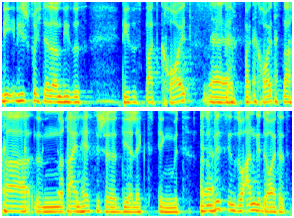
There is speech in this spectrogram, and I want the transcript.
Die, die spricht ja dann dieses, dieses Bad Kreuz, Ja, ja. Bad Kreuznacher ähm, rein hessische Dialektding mit. Also ein bisschen so angedeutet.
